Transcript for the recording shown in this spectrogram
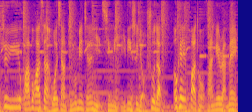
至于划不划算，我想屏幕面前的你心里一定是有数的。OK，话筒还给软妹。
